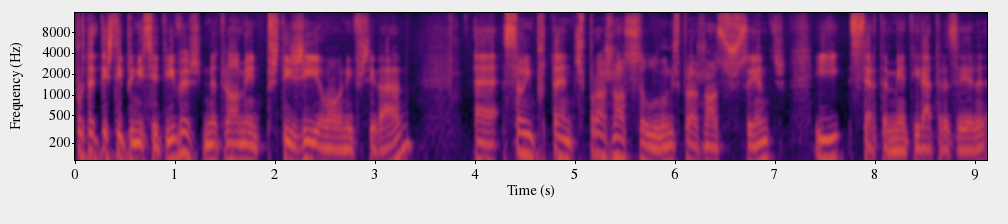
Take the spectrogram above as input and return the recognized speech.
Portanto, este tipo de iniciativas naturalmente prestigiam a universidade. Uh, são importantes para os nossos alunos, para os nossos docentes e certamente irá trazer uh,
